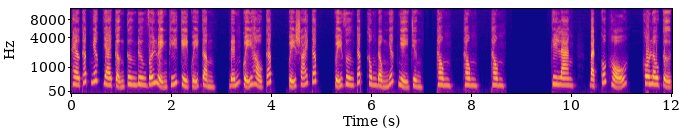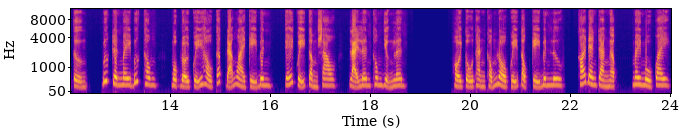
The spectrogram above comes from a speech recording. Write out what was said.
theo thấp nhất giai cận tương đương với luyện khí kỳ quỷ cầm, đến quỷ hầu cấp, quỷ soái cấp, quỷ vương cấp không đồng nhất nhị chừng, thông, thông, thông. Thi Lan, Bạch Cốt Hổ, Khô Lâu Cự Tượng, bước trên mây bước thông, một đội quỷ hầu cấp đã ngoài kỵ binh, kế quỷ cầm sau, lại lên không dựng lên. Hội tụ thành khổng lồ quỷ tộc kỵ binh lưu, khói đen tràn ngập, mây mù quay,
